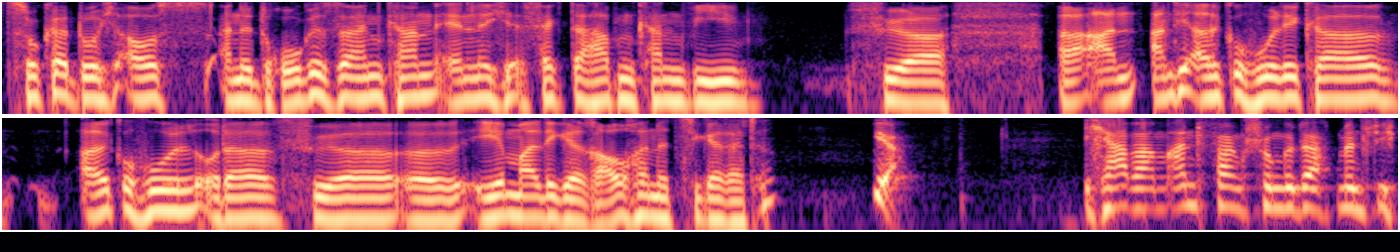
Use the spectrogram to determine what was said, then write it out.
Zucker durchaus eine Droge sein kann, ähnliche Effekte haben kann wie für äh, Antialkoholiker Alkohol oder für äh, ehemalige Raucher eine Zigarette? Ja. Ich habe am Anfang schon gedacht, Mensch, ich,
